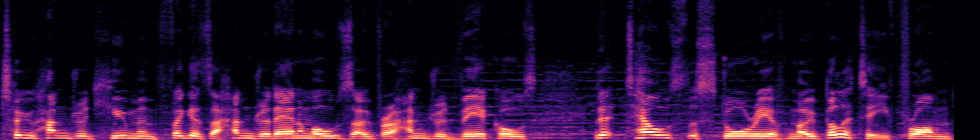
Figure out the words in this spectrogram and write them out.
200 human figures, 100 animals, over 100 vehicles. That tells the story of mobility from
